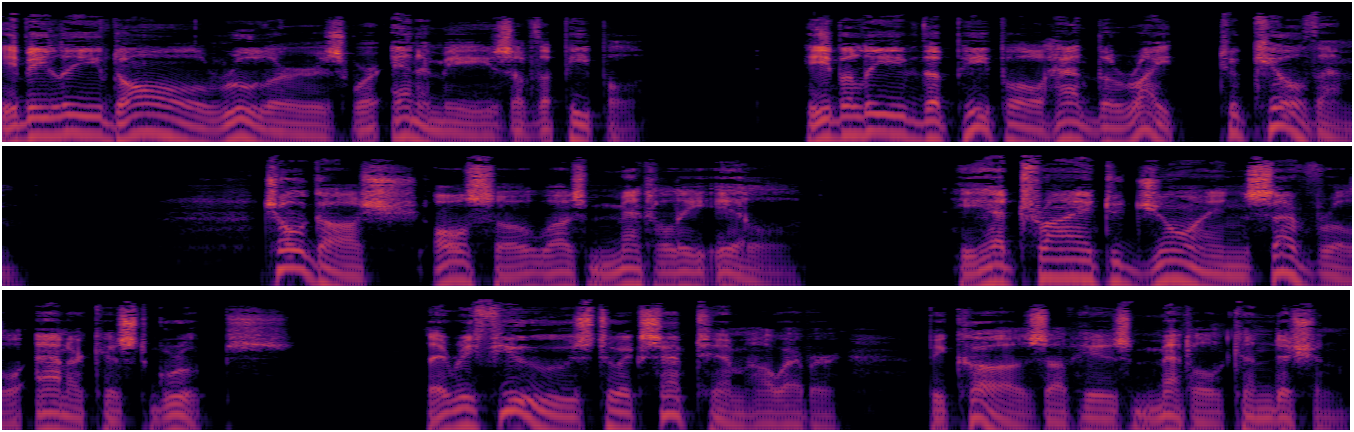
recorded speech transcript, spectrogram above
He believed all rulers were enemies of the people. He believed the people had the right to kill them. Czolgosz also was mentally ill. He had tried to join several anarchist groups. They refused to accept him, however, because of his mental condition.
